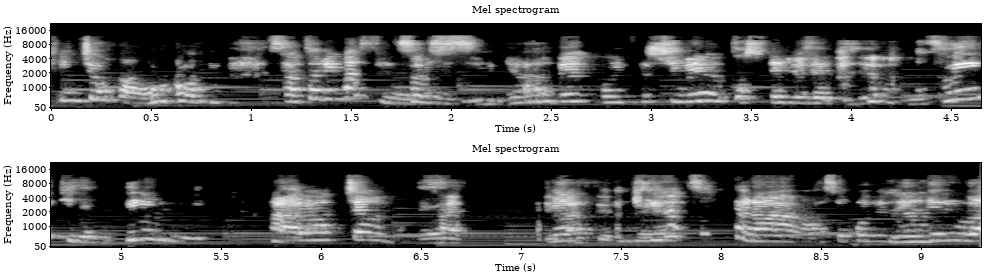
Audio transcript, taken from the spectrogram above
緊張感を悟りますよね。そうですやべえ、こいつ閉めようとしてるぜっていう雰囲気でビリビリ変わっちゃうので、はいで気がついたら、あそこで寝てるわ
